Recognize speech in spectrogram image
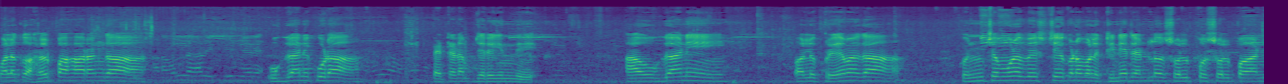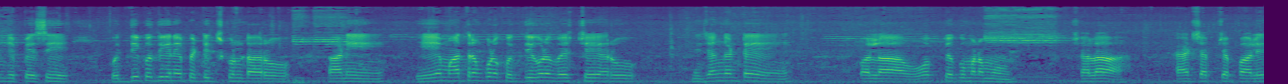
వాళ్ళకు అల్పాహారంగా ఉగ్గాని కూడా పెట్టడం జరిగింది. ఆ ఉగ్గాని వాళ్ళు ప్రేమగా కొంచెం కూడా వేస్ట్ చేయకుండా వాళ్ళు తినే దాంట్లో స్వల్ప స్వల్ప అని చెప్పేసి కొద్ది కొద్దిగానే పెట్టించుకుంటారు. కానీ ఏ మాత్రం కూడా కొద్ది కూడా వేస్ట్ చేయరు. నిజంగంటే వాళ్ళ ఓపికకు మనము చాలా హ్యాట్సప్ చెప్పాలి.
